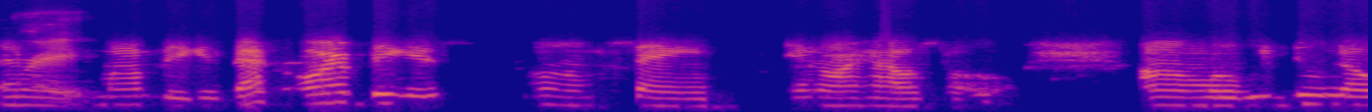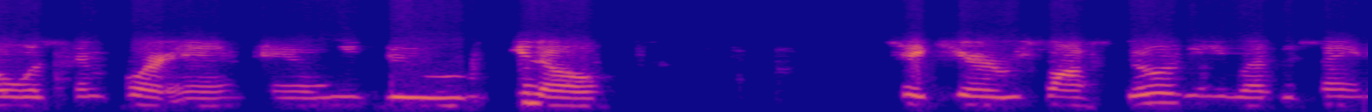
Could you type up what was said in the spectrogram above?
That's right. my biggest. That's our biggest um saying in our household. Um, well, we do know what's important, and we do, you know, take care of responsibility, but at the same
